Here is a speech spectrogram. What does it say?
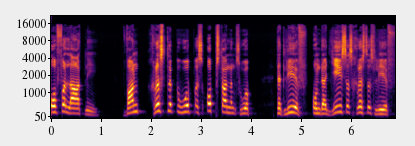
of verlaat nie. Want Christelike hoop is opstandingshoop. Dit leef omdat Jesus Christus leef.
